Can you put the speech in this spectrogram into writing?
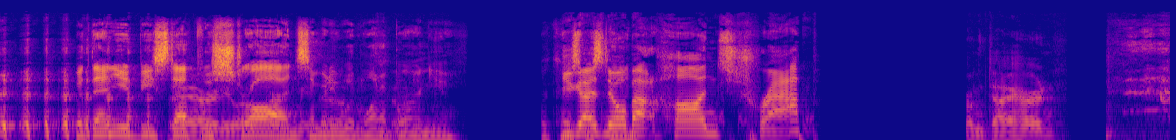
But then you'd be stuck with straw, and somebody though, would want to so. burn you. you guys know time. about Hans Trapp? from Die Hard.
